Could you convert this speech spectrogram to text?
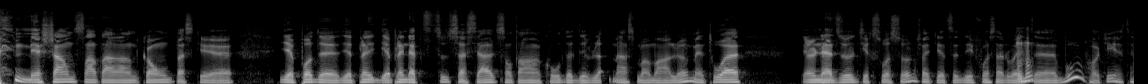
méchantes sans t'en rendre compte parce que il y a pas de. Il y a plein, il y a plein d'aptitudes sociales qui sont en cours de développement à ce moment-là. Mais toi, t'es un adulte qui reçoit ça. fait que, des fois, ça doit être. Mm ok, attends.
